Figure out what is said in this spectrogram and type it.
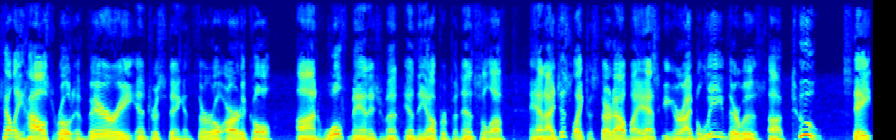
Kelly House wrote a very interesting and thorough article on wolf management in the Upper Peninsula. And I'd just like to start out by asking her I believe there was uh, two state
